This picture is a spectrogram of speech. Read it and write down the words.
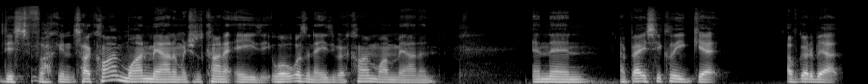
this fucking. So I climbed one mountain, which was kind of easy. Well, it wasn't easy, but I climbed one mountain, and then I basically get. I've got about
